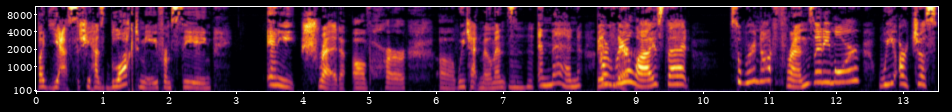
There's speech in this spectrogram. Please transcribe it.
but yes, she has blocked me from seeing any shred of her uh, WeChat moments. And then Been I there. realized that so we're not friends anymore. We are just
